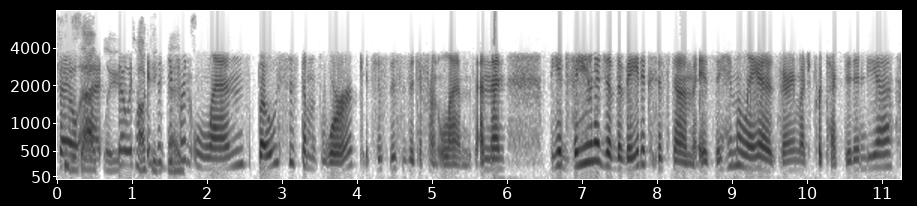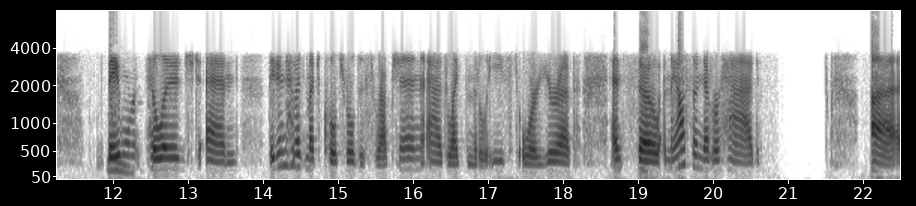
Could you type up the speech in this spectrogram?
So, exactly. uh, so it's, Talking it's a different heads. lens. Both systems work. It's just this is a different lens. And then the advantage of the Vedic system is the Himalayas very much protected India. They Mm. weren't pillaged and they didn't have as much cultural disruption as like the Middle East or Europe. And so and they also never had uh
